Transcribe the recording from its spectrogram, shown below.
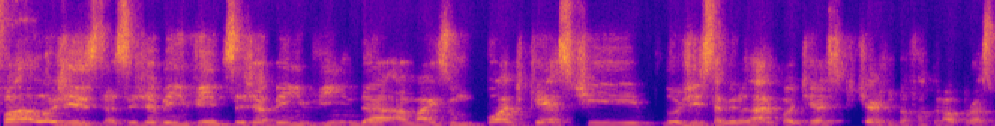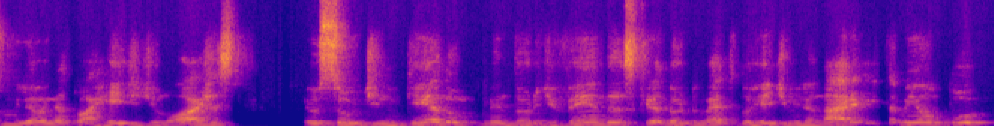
Fala, lojista! Seja bem-vindo, seja bem-vinda a mais um podcast Lojista Milionário, podcast que te ajuda a faturar o próximo milhão na tua rede de lojas. Eu sou o Dino Gueno, mentor de vendas, criador do método Rede Milionária e também autor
